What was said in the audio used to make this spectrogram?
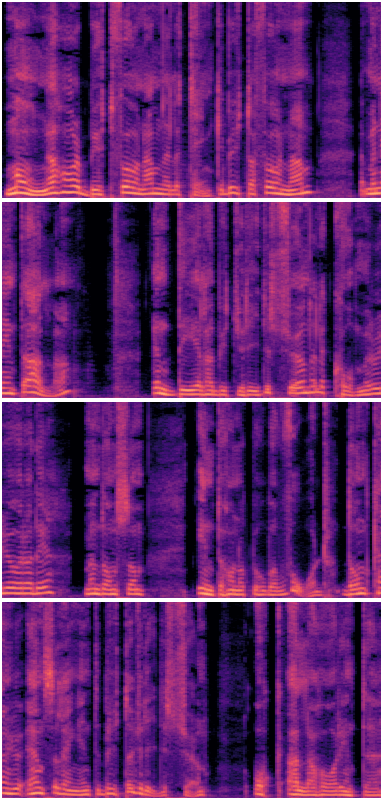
Många har bytt förnamn eller tänker byta förnamn men inte alla. En del har bytt juridiskt kön eller kommer att göra det. Men de som inte har något behov av vård, de kan ju än så länge inte byta juridiskt kön. Och alla har inte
